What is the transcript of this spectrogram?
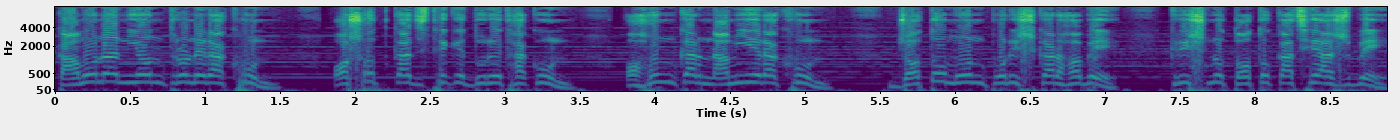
কামনা নিয়ন্ত্রণে রাখুন, অসৎ কাজ থেকে দূরে থাকুন, অহংকার নামিয়ে রাখুন। যত মন পরিষ্কার হবে, কৃষ্ণ তত কাছে আসবে।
